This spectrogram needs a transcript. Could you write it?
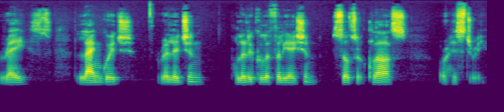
race, language, religion, political affiliation, social class, or history.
